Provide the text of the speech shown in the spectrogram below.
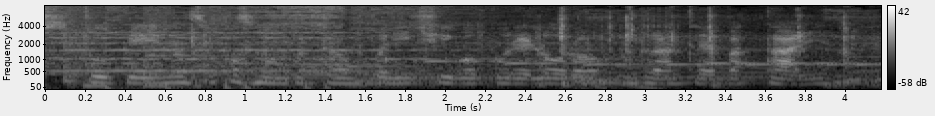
Stupidi, non si possono portare un po' di cibo pure loro durante le battaglie.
